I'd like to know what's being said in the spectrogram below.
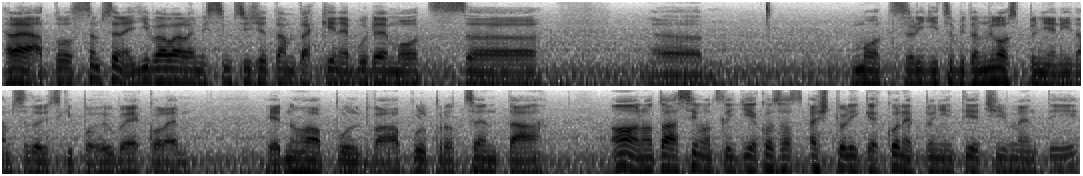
Hele, a to jsem se nedíval, ale myslím si, že tam taky nebude moc uh, uh, moc lidí, co by tam mělo splněný, tam se to vždycky pohybuje kolem 1,5-2,5%. No, no to asi moc lidí jako zas až tolik jako neplní ty achievementy.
